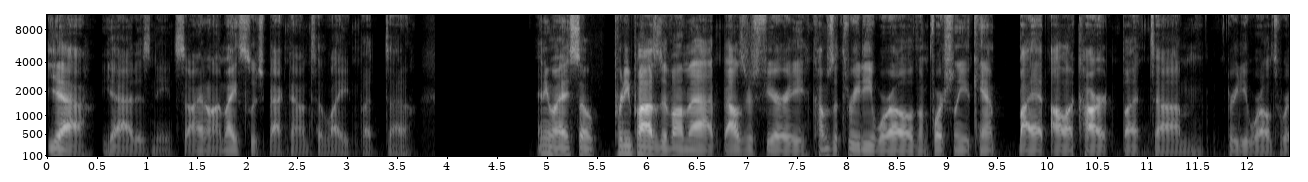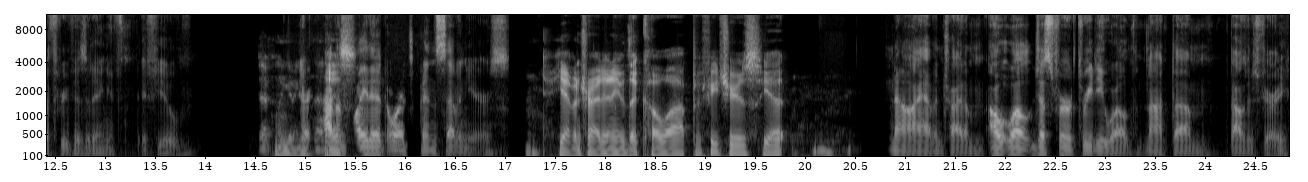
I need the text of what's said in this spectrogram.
Yeah, yeah, it is neat. So I don't know. I might switch back down to light, but uh anyway, so pretty positive on that. Bowser's Fury comes with 3D World. Unfortunately, you can't buy it a la carte, but um 3D World's worth revisiting if if you Definitely gonna haven't Nice. played it or it's been seven years. you haven't tried any of the co-op features yet? No, I haven't tried them. Oh well, just for 3D World, not um Bowser's Fury.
